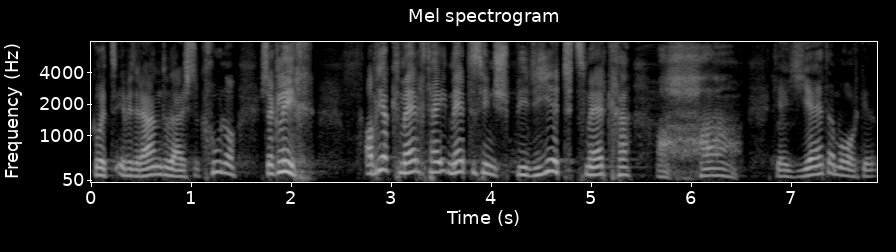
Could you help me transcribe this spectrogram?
Gut, ich bin der Ende, er ist der Kuno. Ist ja gleich. Aber ich habe gemerkt, hey, mir hat das inspiriert, zu merken, aha, die haben jeden Morgen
